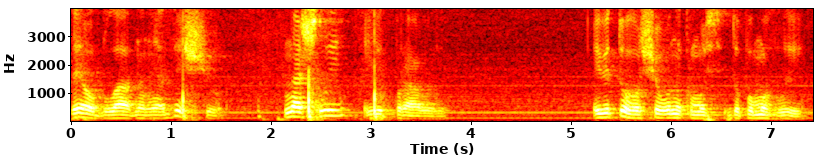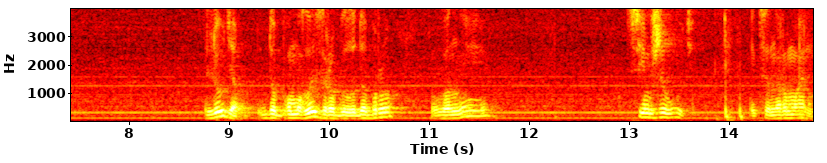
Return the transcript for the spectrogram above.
де обладнання, де що. Знайшли і відправили. І від того, що вони комусь допомогли людям, допомогли, зробили добро, вони цим живуть. І це нормально.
